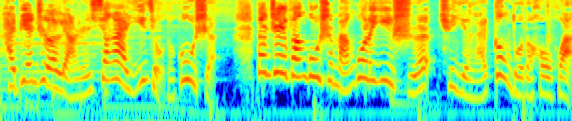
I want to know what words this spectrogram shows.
还编织了两人相爱已久的故事。但这番故事瞒过了一时，却引来更多的后患。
